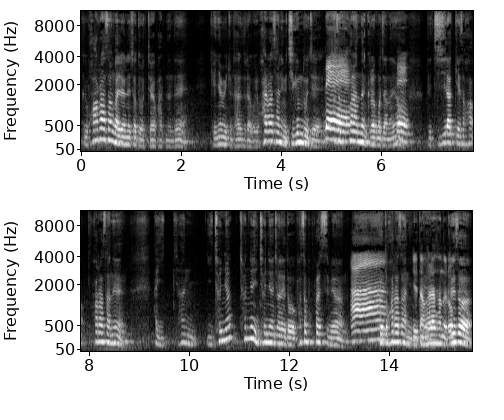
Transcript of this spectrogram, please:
그 활화산 관련해서도 제가 봤는데 개념이 좀 다르더라고요. 활화산이면 지금도 이제 네. 화산 폭발한다는 그런 거잖아요. 네. 근데 지질학계에서 화, 활화산은 한, 이, 한 2000년? 1000년, 2000년 전에도 화산 폭발했으면 아. 그것도 활화산이 일단 활화산으로? 그래서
